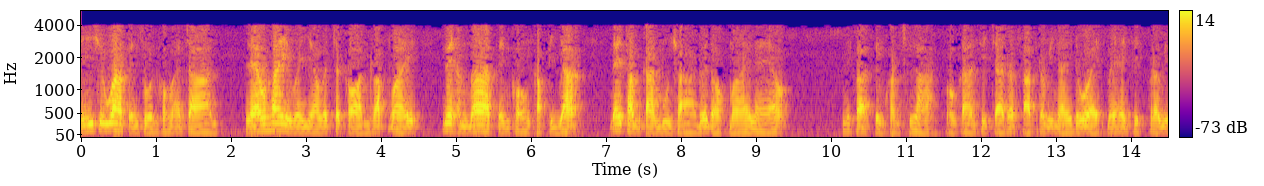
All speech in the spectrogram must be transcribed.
นี้ชื่อว่าเป็นส่วนของอาจารย์ แล้วให้วยาวัจกรรับไว้ด้วยอำนาจเป็นของกัปปิยะ ได้ทำการบูชาด้วยดอกไม้แล้ว นี่ก็เป็นความฉลาดของการที่จะรักษาพระวินัยด้วย ไม่ให้ผิดพระวิ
